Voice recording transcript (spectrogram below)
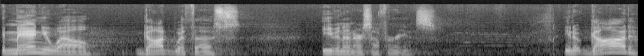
Emmanuel, God with us, even in our sufferings. You know, God,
